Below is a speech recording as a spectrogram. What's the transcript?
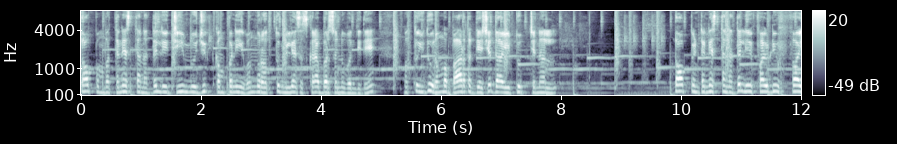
ಟಾಪ್ ಒಂಬತ್ತನೇ ಸ್ಥಾನದಲ್ಲಿ ಜಿ ಮ್ಯೂಸಿಕ್ ಕಂಪನಿ ಒಂದೂರ ಹತ್ತು ಮಿಲಿಯನ್ ಸಬ್ಸ್ಕ್ರೈಬರ್ಸ್ ಅನ್ನು ಹೊಂದಿದೆ ಮತ್ತು ಇದು ನಮ್ಮ ಭಾರತ ದೇಶದ ಯೂಟ್ಯೂಬ್ ಚಾನಲ್ ಟಾಪ್ ಎಂಟನೇ ಸ್ಥಾನದಲ್ಲಿ ಫೈವ್ ಡಿ ಫೈ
